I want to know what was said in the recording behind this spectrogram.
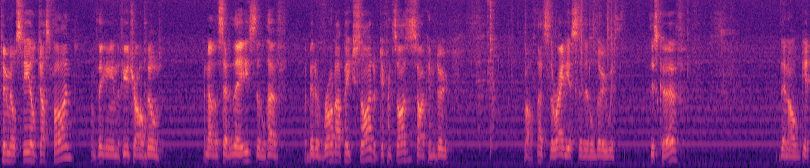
2 mil steel just fine. I'm thinking in the future I'll build another set of these that'll have a bit of rod up each side of different sizes so I can do well that's the radius that it'll do with this curve. Then I'll get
